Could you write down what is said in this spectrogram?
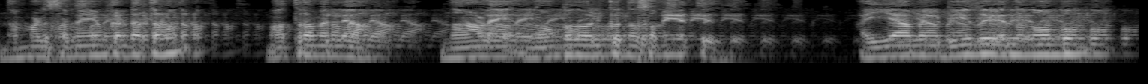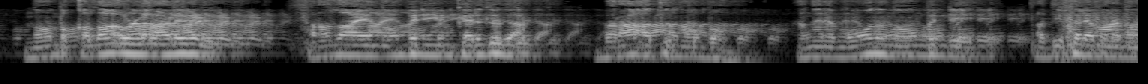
നമ്മൾ സമയം കണ്ടെത്തണം. മാത്രമല്ല നാളെ നോമ്പ് നോൽക്കുന്ന സമയത്ത് അയ്യാമൽ ബീദ് എന്ന നോമ്പും നോമ്പ് കഥ ഉള്ള ആളുകൾ ഫറദായ നോമ്പിനെയും കരുതുക. ബറാഅത്ത് നോമ്പും. അങ്ങനെ മൂന്ന് നോമ്പിന്റെ പ്രതിഫലമാണ്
